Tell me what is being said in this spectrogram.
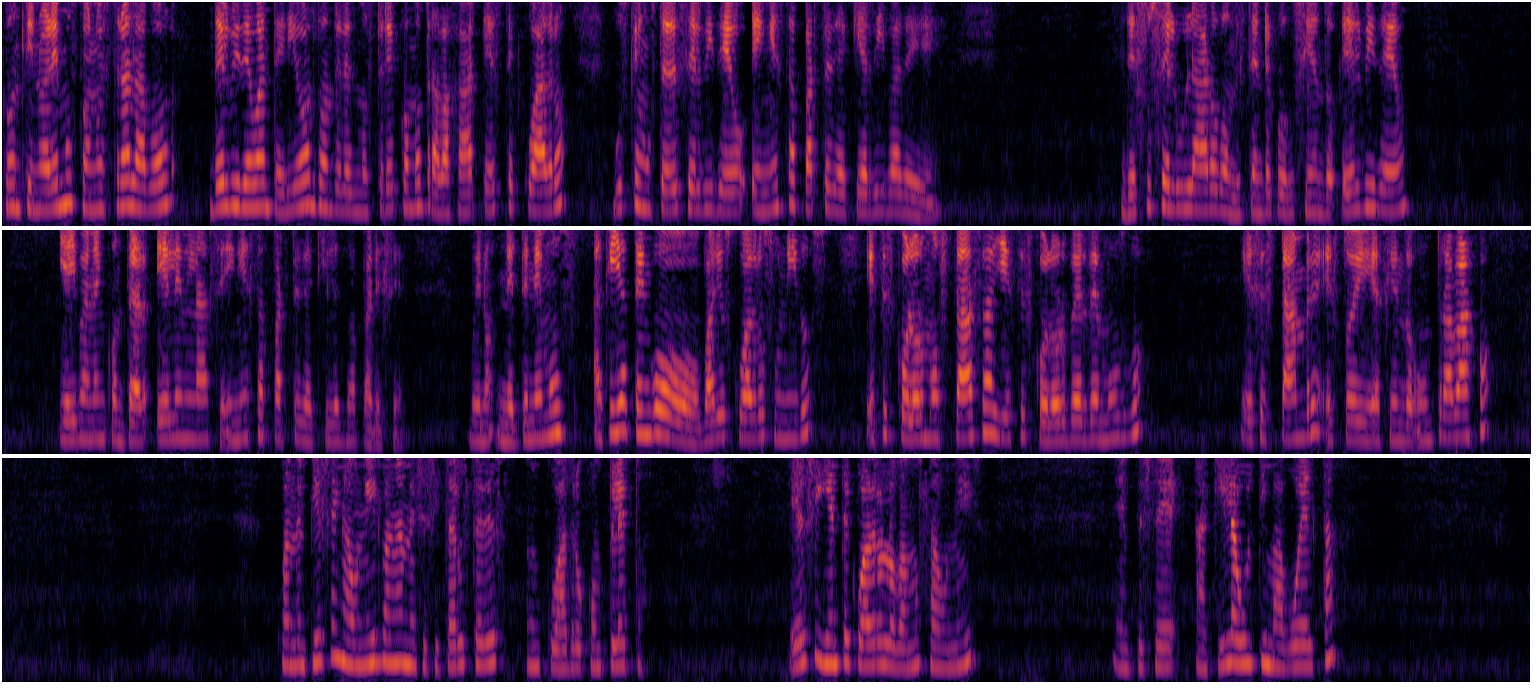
Continuaremos con nuestra labor del video anterior donde les mostré cómo trabajar este cuadro. Busquen ustedes el video en esta parte de aquí arriba de, de su celular o donde estén reproduciendo el video. Y ahí van a encontrar el enlace. En esta parte de aquí les va a aparecer. Bueno, tenemos, aquí ya tengo varios cuadros unidos. Este es color mostaza y este es color verde musgo es estambre estoy haciendo un trabajo. Cuando empiecen a unir van a necesitar ustedes un cuadro completo. El siguiente cuadro lo vamos a unir. Empecé aquí la última vuelta.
